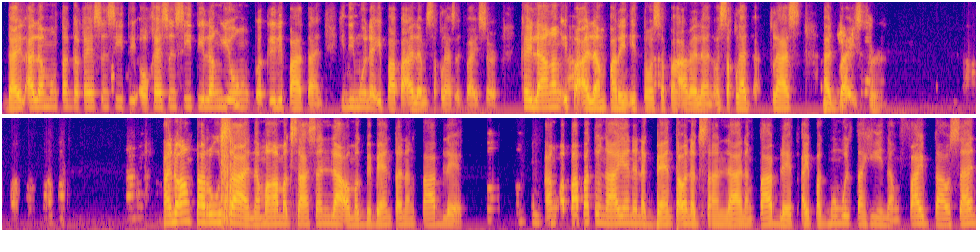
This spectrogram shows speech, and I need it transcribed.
dahil alam mong taga Quezon City o Quezon City lang yung paglilipatan, hindi mo na ipapaalam sa class advisor. Kailangang ipaalam pa rin ito sa paaralan o sa class advisor. Ano ang parusa ng mga magsasanla o magbebenta ng tablet? Ang mapapatunayan na nagbenta o nagsanla ng tablet ay pagmumultahin ng 5,000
